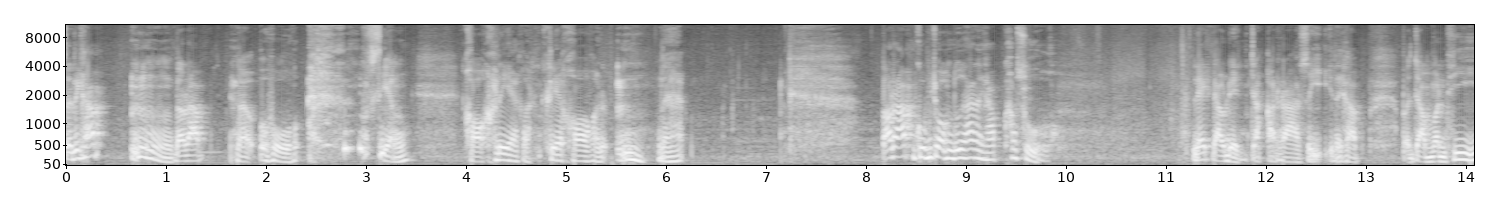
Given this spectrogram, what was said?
สวัสดีครับต้อนรับ โอ้โห เสียง ขอเคลียร์ก่อนเคลียร์คอก่อนนะฮะต้อนรับคุณผู้ชมทุกท่านนะครับ เข้าสู่เลขดาวเด่นจักรราศีนะครับ ประจำวันที่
